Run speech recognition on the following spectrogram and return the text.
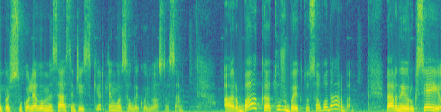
ypač su kolegomis esančiais skirtingose laiko juostose arba kad užbaigtų savo darbą. Pernai rugsėjai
